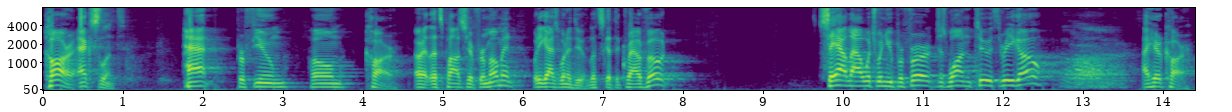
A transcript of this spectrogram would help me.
Car. Excellent. Hat, perfume, home, car. All right, let's pause here for a moment. What do you guys want to do? Let's get the crowd vote. Say out loud which one you prefer. Just one, two, three, go. Car. I hear car.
